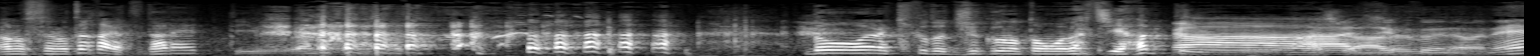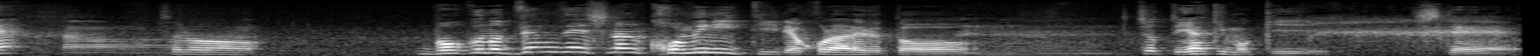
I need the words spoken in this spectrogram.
あの背の高いやつ誰？っていうあの感じのどうやら聞くと塾の友達やっていう話はある塾のね。その僕の全然知らんコミュニティで怒られると、うん。ちょっとやきもきして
